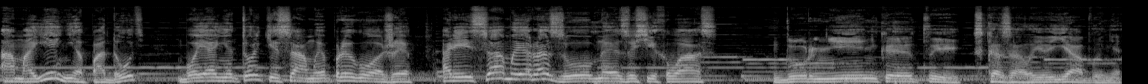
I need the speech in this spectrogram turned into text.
а мои не опадут, бо я не только самые прыгожие, але и самые разумные из усіх вас». «Дурненькая ты!» — сказала ее яблоня.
